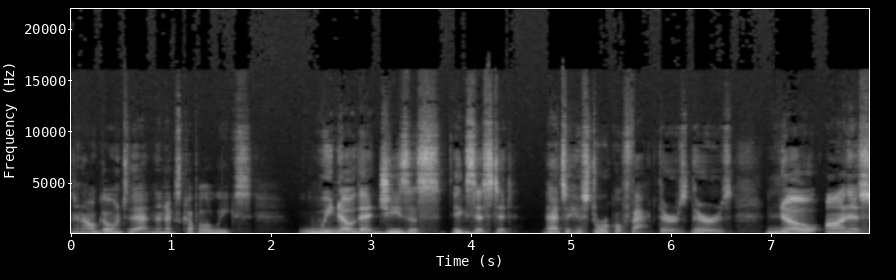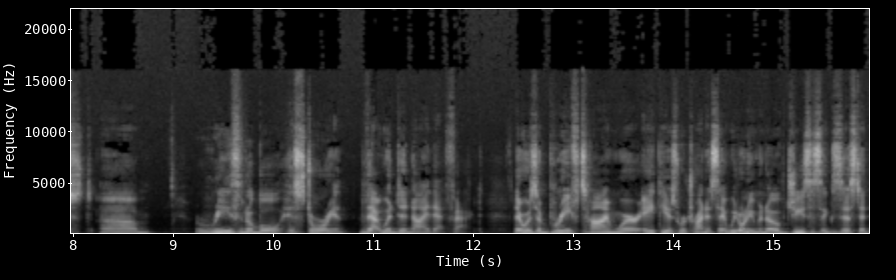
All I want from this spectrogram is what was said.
and I'll go into that in the next couple of weeks. We know that Jesus existed. That's a historical fact. There's there's no honest, um, reasonable historian that would deny that fact. There was a brief time where atheists were trying to say, we don't even know if Jesus existed,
